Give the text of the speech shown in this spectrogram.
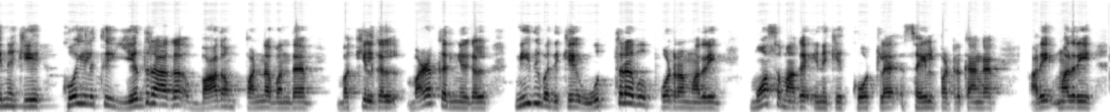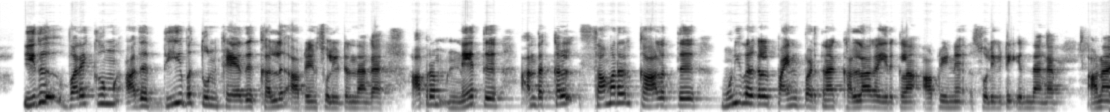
இன்னைக்கு கோயிலுக்கு எதிராக வாதம் பண்ண வந்த வக்கீல்கள் வழக்கறிஞர்கள் நீதிபதிக்கு உத்தரவு போடுற மாதிரி மோசமாக இன்னைக்கு கோர்ட்ல செயல்பட்டிருக்காங்க. அதே மாதிரி இது வரைக்கும் அது தீபத்தூண் கிடையாது கல் அப்படின்னு சொல்லிட்டு இருந்தாங்க. அப்புறம் நேத்து அந்த கல் சமரர் காலத்து முனிவர்கள் பயன்படுத்தின கல்லாக இருக்கலாம் அப்படின்னு சொல்லிக்கிட்டு இருந்தாங்க. ஆனா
